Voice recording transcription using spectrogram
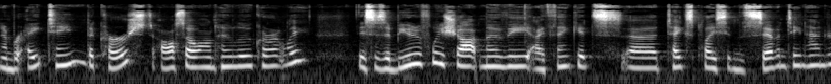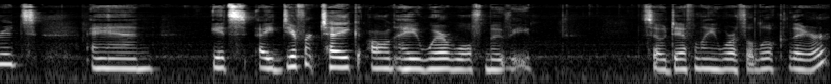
Number 18, The Cursed, also on Hulu currently. This is a beautifully shot movie. I think it uh, takes place in the 1700s, and it's a different take on a werewolf movie. So definitely worth a look there.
